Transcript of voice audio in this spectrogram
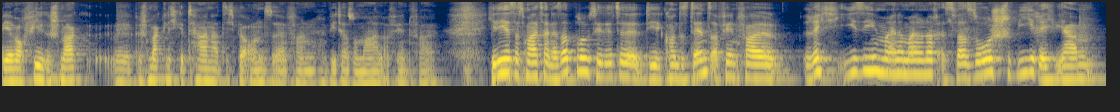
wir haben auch viel Geschmack, äh, geschmacklich getan, hat sich bei uns äh, von Vitasomal auf jeden Fall. Hier ist das Mahlzeitenersatzprodukt, hier seht die Konsistenz auf jeden Fall richtig easy, meiner Meinung nach. Es war so schwierig, wir haben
